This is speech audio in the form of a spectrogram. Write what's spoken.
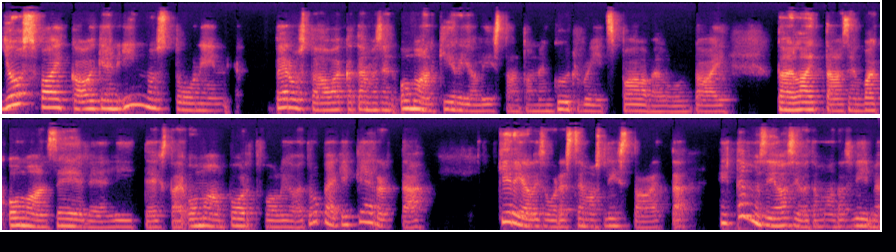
jos vaikka oikein innostuu, niin perustaa vaikka tämmöisen oman kirjalistan tuonne Goodreads-palveluun tai, tai laittaa sen vaikka omaan CV-liitteeksi tai omaan portfolioon, että rupeakin kerryttää kirjallisuudesta semmoista listaa, että hei, tämmöisiä asioita mä oon tässä viime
